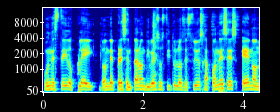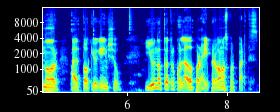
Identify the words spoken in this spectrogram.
un State of Play donde presentaron diversos títulos de estudios japoneses en honor al Tokyo Game Show. Y uno que otro colado por ahí, pero vamos por partes.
